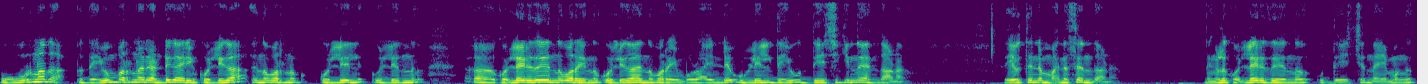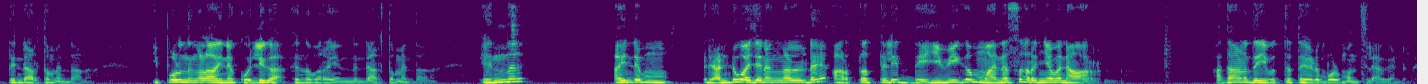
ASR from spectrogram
പൂർണത ഇപ്പം ദൈവം പറഞ്ഞ രണ്ട് കാര്യം കൊല്ലുക എന്ന് പറഞ്ഞ് കൊല്ലിൽ കൊല്ലുന്നു കൊല്ലരുത് എന്ന് പറയുന്നു കൊല്ലുക എന്ന് പറയുമ്പോൾ അതിന്റെ ഉള്ളിൽ ദൈവം ഉദ്ദേശിക്കുന്നത് എന്താണ്? ദൈവത്തിന്റെ മനസ്സെന്താണ് നിങ്ങൾ കൊല്ലരുത് എന്ന് ഉദ്ദേശിച്ച നിയമത്തിന്റെ അർത്ഥം എന്താണ്? ഇപ്പോൾ നിങ്ങൾ അതിനെ കൊല്ലുക എന്ന് പറയുന്നതിന്റെ അർത്ഥം എന്താണ്? എന്ന് അതിന്റെ രണ്ട് വചനങ്ങളുടെ അർത്ഥത്തിൽ ദൈവിക മനസ്സറിഞ്ഞവനാർ. അതാണ് ദൈവത്തെ തേടുമ്പോൾ മനസ്സിലാകേണ്ടത്.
